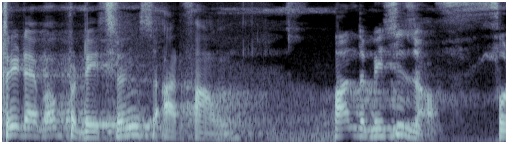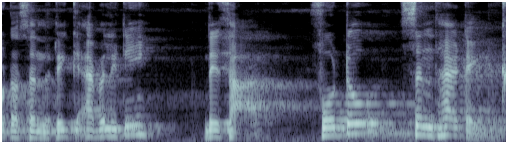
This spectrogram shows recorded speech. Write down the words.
Three type of protistans are found on the basis of photosynthetic ability. These are photosynthetic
